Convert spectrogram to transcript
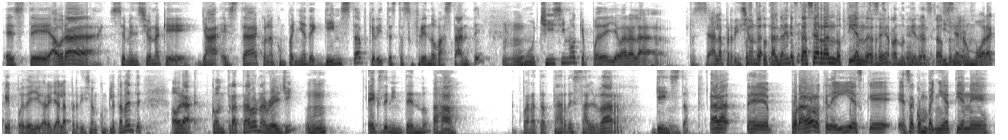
Este, ahora se menciona que ya está con la compañía de GameStop, que ahorita está sufriendo bastante, muchísimo, que puede llevar a la, pues ya la perdición Está- totalmente. Está, está cerrando tiendas, Está ¿eh? cerrando En tiendas y se rumora que puede llegar ya a la perdición completamente. Ahora, contrataron a Reggie, ex de Nintendo, Ajá. para tratar de salvar GameStop. Ahora, eh, por ahora lo que leí es que esa compañía tiene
